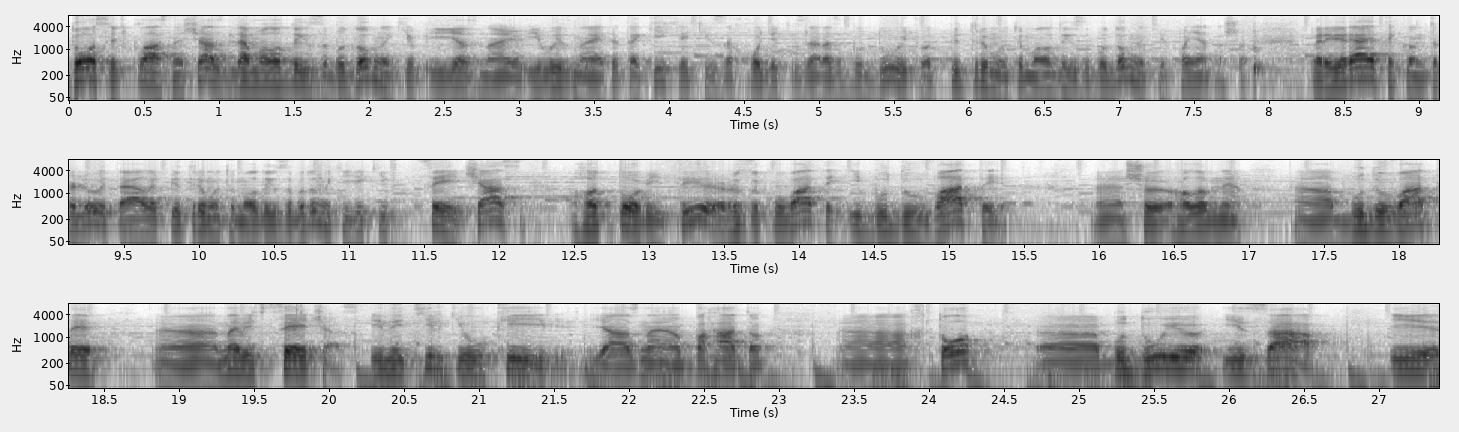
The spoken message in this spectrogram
досить класний час для молодих забудовників, і я знаю, і ви знаєте таких, які заходять і зараз будують. От підтримуйте молодих забудовників. Понятно, що перевіряйте, контролюйте, але підтримуйте молодих забудовників, які в цей час готові йти, ризикувати і будувати, е, що головне, е, будувати е, навіть в цей час, і не тільки у Києві. Я знаю багато хто будує і за і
